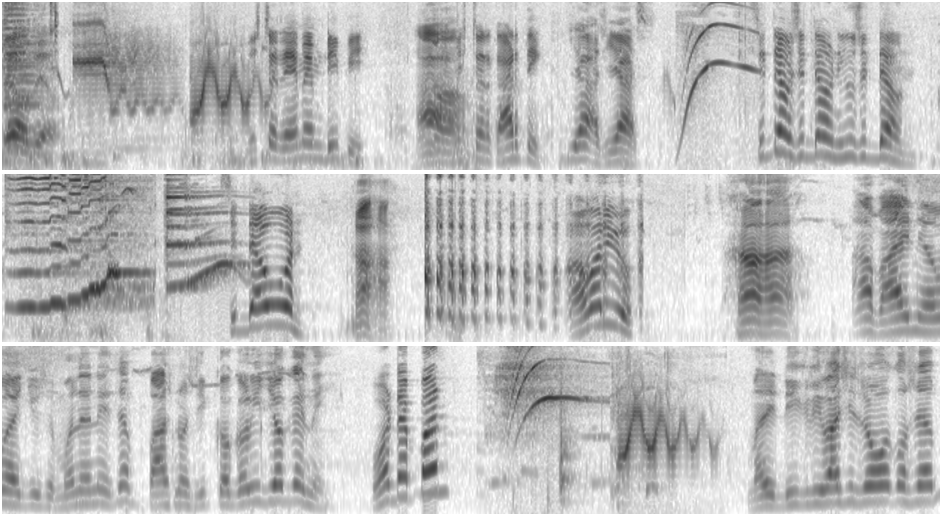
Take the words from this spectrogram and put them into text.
બેહો બેહો. Mr. MMDP, હા. Mister Kartik. Yes yes. Sit down sit down you sit down sit down હા હા. How are you? હા હા. આ ભાઈ ને હવાઈ ગયું છે. મને નહીં સાહેબ પાસનો સિક્કો ગળી ગયો કે નહીં? વોટ happened? મારી ડિગ્રી વાંચી જોવો તો સાહેબ.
